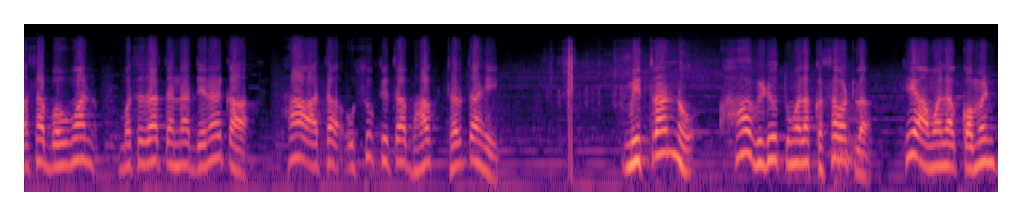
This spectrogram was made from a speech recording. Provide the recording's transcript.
असा बहुमान मतदार त्यांना देणार का? हा आता उत्सुकतेचा भाग ठरत आहे. मित्रांनो हा व्हिडिओ तुम्हाला कसा वाटला हे आम्हाला कॉमेंट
